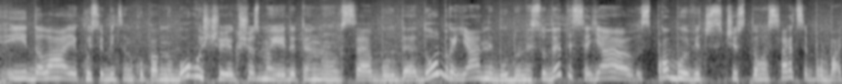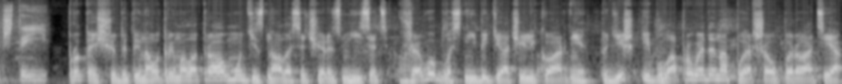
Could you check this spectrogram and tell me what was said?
І дала якусь обіцянку певну Богу, що якщо з моєю дитиною все буде добре, я не буду не судитися. Я спробую від чистого серця пробачити її. Про те, що дитина отримала травму, дізналася через місяць вже в обласній дитячій лікарні. Тоді ж і була проведена перша операція.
